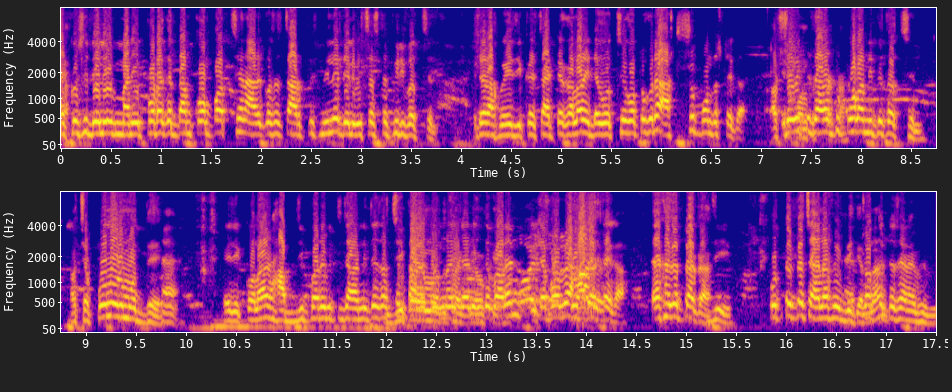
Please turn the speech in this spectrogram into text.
এক কোষে ডেলিভারি মানে প্রোডাক্টের দাম কম পাচ্ছেন আর কোষে চার পিস নিলে ডেলিভারি চার্জটা ফ্রি পাচ্ছেন। এটা রাখো এই যে চারটা কালার এটা হচ্ছে কত করে? 850 টাকা। এটা 850 যারা একটু কলা নিতে চাচ্ছেন। আচ্ছা পোলোর মধ্যে? হ্যাঁ। এই যে কলার হাফ জিপারের ভিতরে যারা নিতে চাচ্ছেন জন্য এটা নিতে পারেন। এটা পড়বে হাজার টাকা। এক হাজার টাকা? জি। প্রত্যেকটা চায়না ফেব্রিকের না? প্রত্যেকটা চায়না ভেবি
